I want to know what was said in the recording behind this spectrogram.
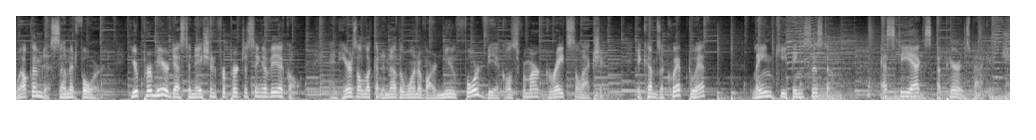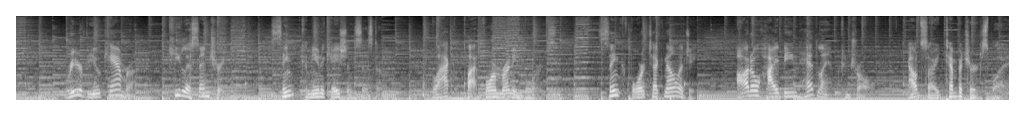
Welcome to Summit Ford, your premier destination for purchasing a vehicle. And here's a look at another one of our new Ford vehicles from our great selection. It comes equipped with lane keeping system, STX appearance package, rear view camera, keyless entry, sync communication system, black platform running boards, Sync 4 technology, auto high beam headlamp control, outside temperature display,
